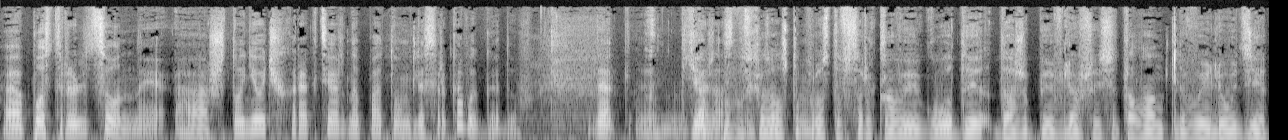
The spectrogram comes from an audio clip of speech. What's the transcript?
э, постреволюционные, а что не очень характерно потом для 40-х годов. Да, э, Я бы сказал, что просто в 40-е годы даже появлявшиеся талантливые новые люди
